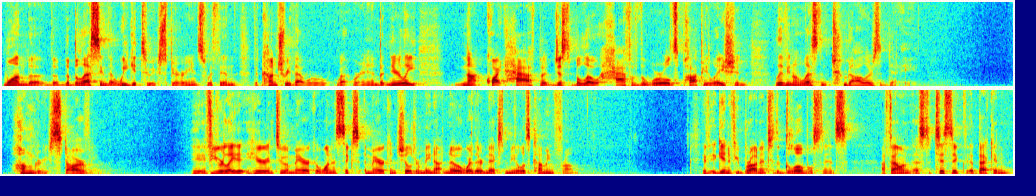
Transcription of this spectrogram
One, the, the, the, blessing that we get to experience within the country that we're, that we're in, but nearly, not quite half, but just below half of the world's population living on less than $2 a day. Hungry, starving. If you relate it here into America, one in six American children may not know where their next meal is coming from. If, again, if you broaden it to the global sense, I found a statistic back in,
